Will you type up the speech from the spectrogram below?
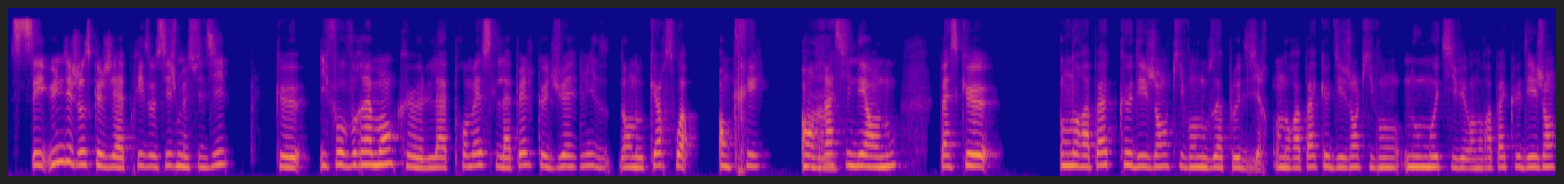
c'est une des choses que j'ai apprises aussi. Je me suis dit que il faut vraiment que la promesse, l'appel que Dieu a mis dans nos cœurs soit ancré, enraciné en nous. Parce que on n'aura pas que des gens qui vont nous applaudir, on n'aura pas que des gens qui vont nous motiver, on n'aura pas que des gens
